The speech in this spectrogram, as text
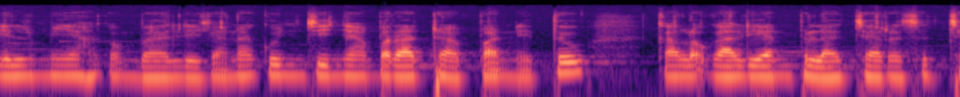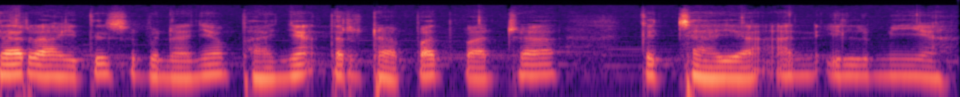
ilmiah kembali karena kuncinya peradaban itu kalau kalian belajar sejarah itu sebenarnya banyak terdapat pada kejayaan ilmiah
